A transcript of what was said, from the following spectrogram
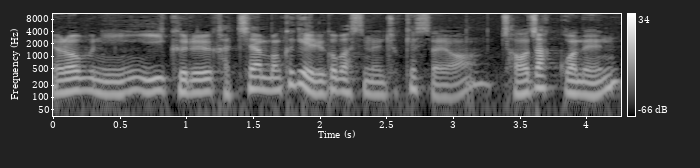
여러분이 이 글을 같이 한번 크게 읽어봤으면 좋겠어요. 저작권은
